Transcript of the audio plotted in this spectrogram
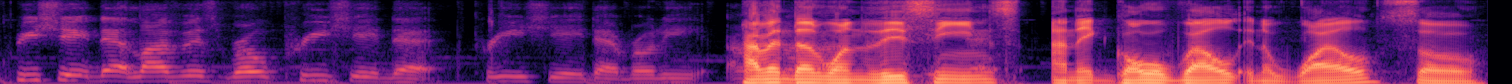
Appreciate that, Livis, bro. Appreciate that. Appreciate that, Brody. I'm haven't done one of these appreciate that. scenes and it go well in a while. So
